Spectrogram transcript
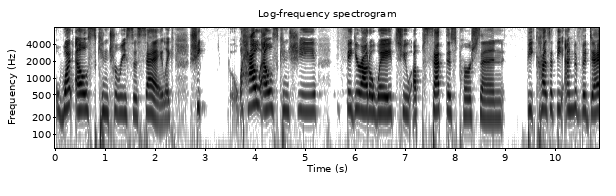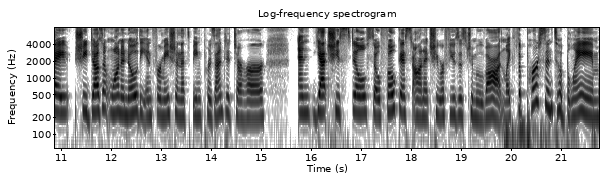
what else can Teresa say? Like she, how else can she figure out a way to upset this person? Because at the end of the day, she doesn't want to know the information that's being presented to her and yet she's still so focused on it she refuses to move on. Like the person to blame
